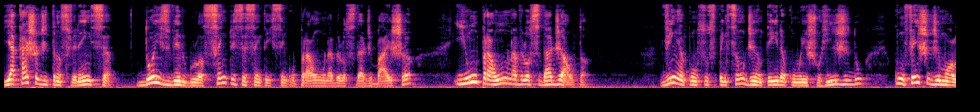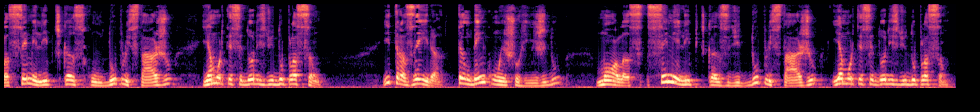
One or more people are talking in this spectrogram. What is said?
e a caixa de transferência 2,165 para 1 na velocidade baixa e 1 para 1 na velocidade alta. Vinha com suspensão dianteira com eixo rígido, com feixe de molas semi-elípticas com duplo estágio e amortecedores de duplação. E traseira também com eixo rígido, molas semi-elípticas de duplo estágio e amortecedores de duplação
